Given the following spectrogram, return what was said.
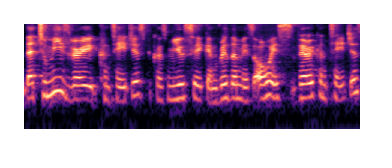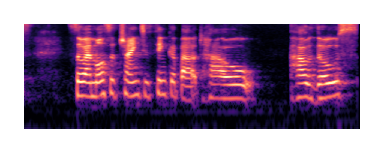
that to me is very contagious because music and rhythm is always very contagious. So i'm also trying to think about how how those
